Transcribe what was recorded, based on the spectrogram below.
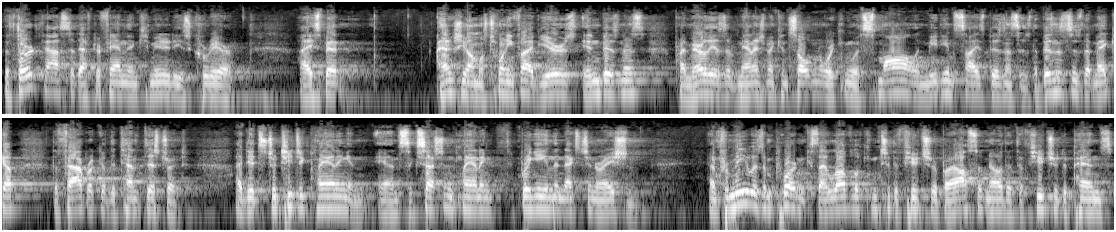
The third facet after family and community is career. I spent actually almost 25 years in business, primarily as a management consultant working with small and medium sized businesses, the businesses that make up the fabric of the 10th district. I did strategic planning and, and succession planning, bringing in the next generation. And for me, it was important because I love looking to the future, but I also know that the future depends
